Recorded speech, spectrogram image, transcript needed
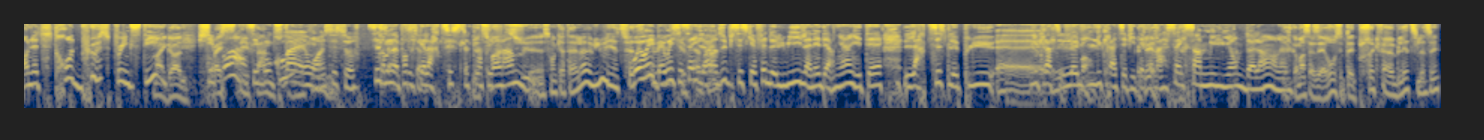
on a-tu trop de Bruce Springsteen? My God. Je sais Ben, pas, t'es c'est beaucoup. Ben ouais, c'est ça. C'est Comme n'importe quel ça. artiste, là, quand t'es fan. vendu euh, son catalogue, lui? As-tu fait Oui, ça? oui, ben oui, c'est ça. Il l'a vendu. Puis c'est ce qui a fait de lui l'année dernière. Il était l'artiste le plus euh, Lucratif. Le Bon. lucratif. Il était comme à 500 millions de dollars. Là. Il recommence à zéro. C'est peut-être pour ça qu'il fait un blitz, là, tu sais.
